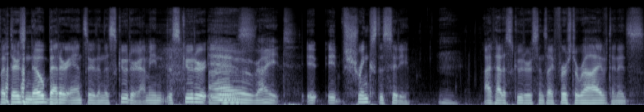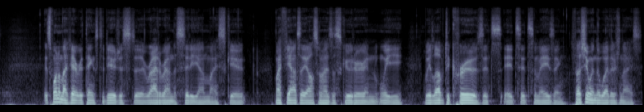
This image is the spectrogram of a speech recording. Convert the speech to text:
but there's no better answer than the scooter. I mean, the scooter is oh, right. it, it shrinks the city. Mm. I've had a scooter since I first arrived, and it's it's one of my favorite things to do, just to ride around the city on my scoot. My fiance also has a scooter, and we we love to cruise. It's it's it's amazing, especially when the weather's nice.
